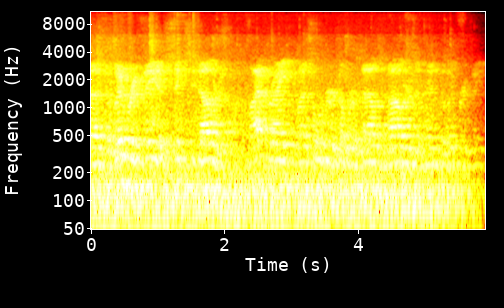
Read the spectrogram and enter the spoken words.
Uh, delivery fee is sixty dollars flat rate, plus orders over a thousand dollars and then delivery fee.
